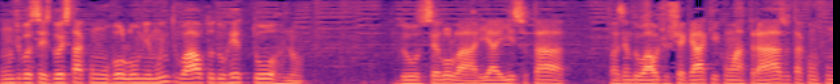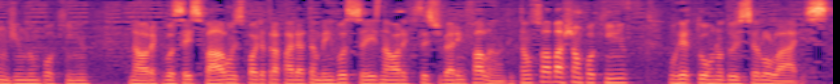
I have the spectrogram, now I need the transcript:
um de vocês dois está com um volume muito alto do retorno do celular. E aí isso está fazendo o áudio chegar aqui com atraso, está confundindo um pouquinho na hora que vocês falam. Isso pode atrapalhar também vocês na hora que vocês estiverem falando. Então, só abaixar um pouquinho o retorno dos celulares.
